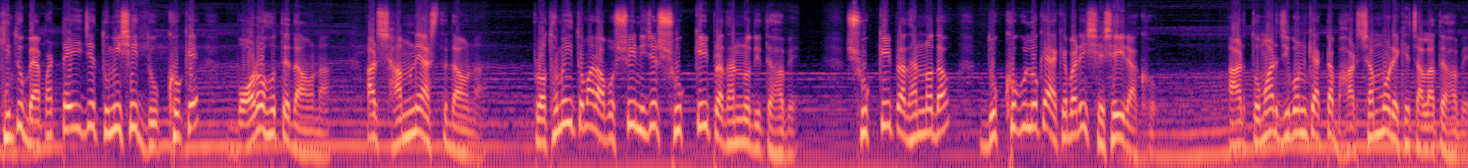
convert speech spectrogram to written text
কিন্তু ব্যাপারটা এই যে তুমি সেই দুঃখকে বড় হতে দাও না, আর সামনে আসতে দাও না। প্রথমেই তোমার অবশ্যই নিজের সুখকেই প্রাধান্য দিতে হবে। সুখকেই প্রাধান্য দাও, দুঃখগুলোকে একেবারেই শেষেই রাখো। আর তোমার জীবনকে একটা ভারসাম্য রেখে চালাতে হবে।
